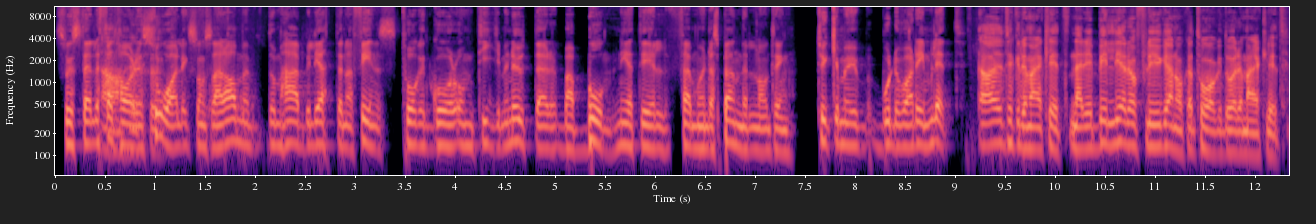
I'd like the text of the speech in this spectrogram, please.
Så istället för Ja, att ha det så, liksom så här, ja, men de här biljetterna finns, tåget går om 10 minuter, bara boom, ner till 500 spänn eller någonting. Tycker man ju borde vara rimligt. Ja, jag tycker det är märkligt. När det är billigare att flyga än att åka tåg, då är det märkligt.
